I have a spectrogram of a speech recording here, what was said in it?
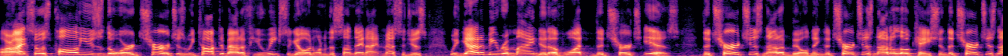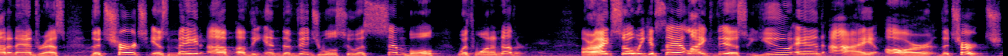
All right, so as Paul uses the word church, as we talked about a few weeks ago in one of the Sunday night messages, we've got to be reminded of what the church is. The church is not a building, the church is not a location, the church is not an address. The church is made up of the individuals who assemble with one another. All right, so we could say it like this You and I are the church.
